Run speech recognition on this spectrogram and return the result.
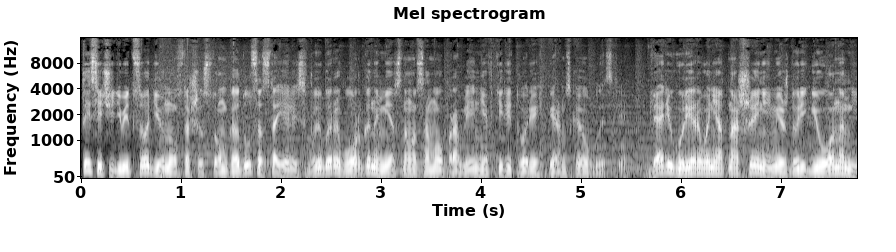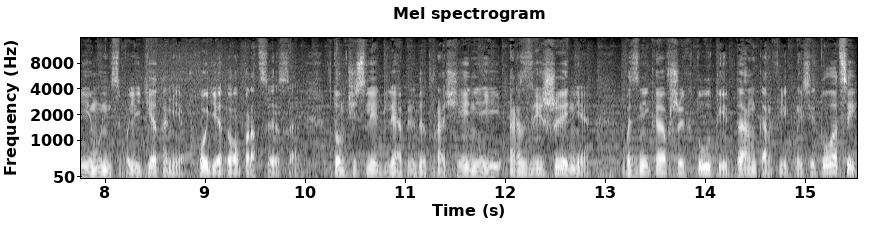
В 1996 году состоялись выборы в органы местного самоуправления в территориях Пермской области. Для регулирования отношений между регионом и муниципалитетами в ходе этого процесса, в том числе для предотвращения и разрешения возникавших тут и там конфликтных ситуаций,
